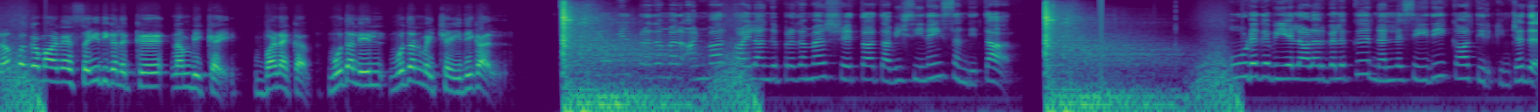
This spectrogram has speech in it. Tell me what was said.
நம்பகமான செய்திகளுக்கு நம்பிக்கை. வணக்கம். முதலில் முதன்மை செய்திகள். பிரதமர் அன்வார் தாய்லாந்து பிரதமர் ஸ்ரேதா தவிசினை சந்தித்தார். ஊடகவியலாளர்களுக்கு நல்ல செய்தி காத்திருக்கின்றது.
